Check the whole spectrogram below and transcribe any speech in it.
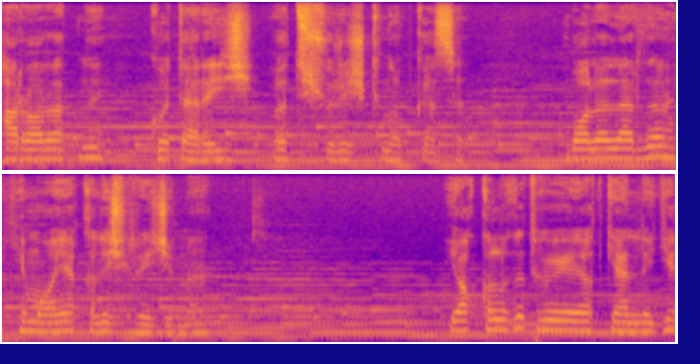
haroratni ko'tarish va tushirish knopkasi bolalardan himoya qilish rejimi yoqilg'i tugayotganligi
